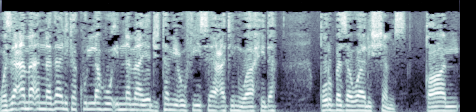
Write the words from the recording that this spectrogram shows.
وزعم أن ذلك كله إنما يجتمع في ساعة واحدة قرب زوال الشمس. قال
